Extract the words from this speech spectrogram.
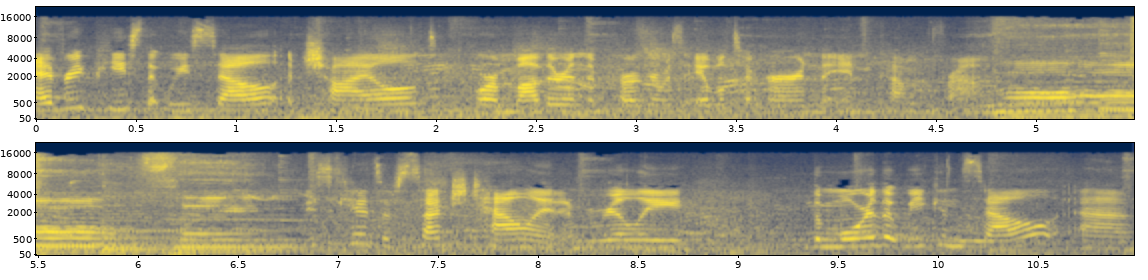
Every piece that we sell, a child or a mother in the program is able to earn the income from. These kids have such talent and really, the more that we can sell um,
